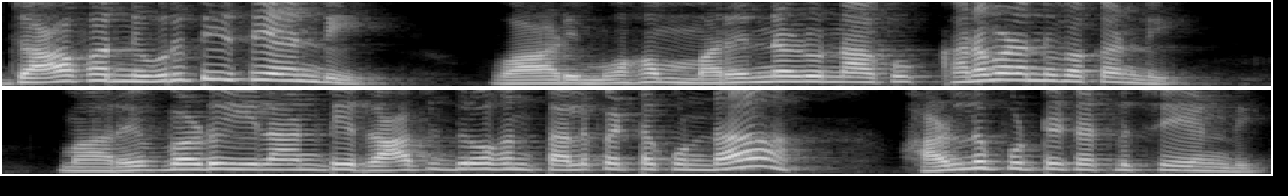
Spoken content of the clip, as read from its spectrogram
జాఫర్ని ఉరి తీసేయండి వాడి మొహం మరెన్నడూ నాకు కనబడనివ్వకండి. మరెవ్వడు ఇలాంటి రాజద్రోహం తలపెట్టకుండా హళ్ళు పుట్టేటట్లు చేయండి.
